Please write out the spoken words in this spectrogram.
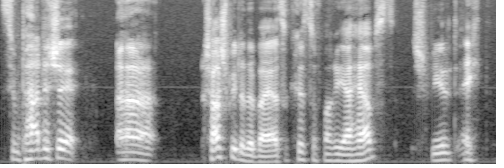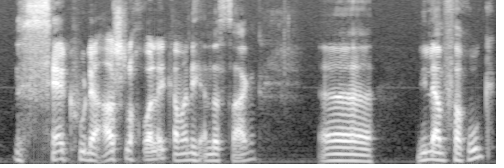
sympathische äh, Schauspieler dabei. Also Christoph Maria Herbst spielt echt eine sehr coole Arschlochrolle, kann man nicht anders sagen. Äh, Nilam Farouk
